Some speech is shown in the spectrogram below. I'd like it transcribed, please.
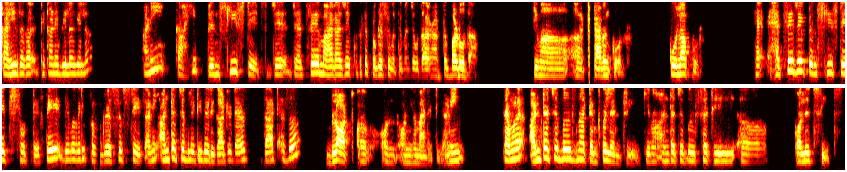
काही जगा ठिकाणी दिलं गेलं. आणि काही प्रिन्सली स्टेट्स जे ज्याचे महाराजे खूप प्रोग्रेसिव्ह होते म्हणजे उदाहरणार्थ बडोदा किंवा ट्रॅव्हनकोर कोल्हापूर ह्याचे जे प्रिन्सली स्टेट्स होते ते they were very progressive states आणि untouchability they regarded as that as a blot on on humanity आणि त्यामुळे अनटचेबल्सना टेम्पल एंट्री किंवा अनटचेबल्ससाठी कॉलेज सीट्स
